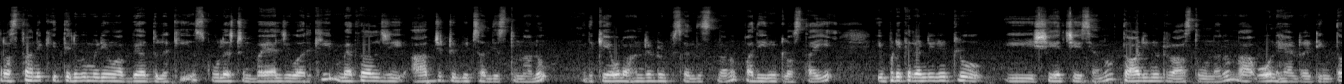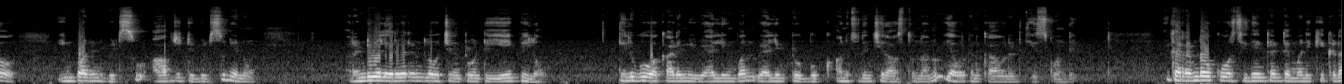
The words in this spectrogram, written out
ప్రస్తుతానికి తెలుగు మీడియం అభ్యర్థులకి స్కూల్ అసిస్టెంట్ బయాలజీ వారికి మెథడాలజీ ఆబ్జెక్టివ్ బిట్స్ అందిస్తున్నాను. ఇది కేవలం హండ్రెడ్ రూపీస్కి అందిస్తున్నాను. పది యూనిట్లు వస్తాయి. ఇప్పటికి రెండు యూనిట్లు ఈ షేర్ చేశాను. థర్డ్ యూనిట్ రాస్తూ ఉన్నాను. నా ఓన్ హ్యాండ్ రైటింగ్తో ఇంపార్టెంట్ బిట్స్ ఆబ్జెక్టివ్ బిట్స్ నేను రెండు వేల ఇరవై రెండులో వచ్చినటువంటి ఏపీలో Telugu academy volume one volume two book అనుసరించి రాస్తున్నాను. ఎవరికైనా కావాలంటే తీసుకోండి. ఇక రెండవ కోర్స్ ఇదేంటంటే మనకి ఇక్కడ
